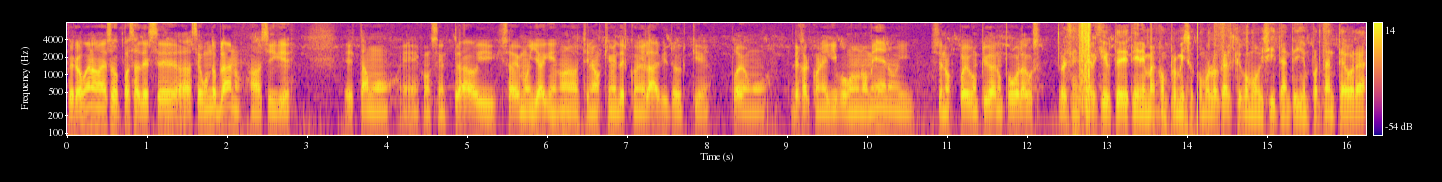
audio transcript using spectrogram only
Pero bueno, eso pasa a, tercer, a segundo plano, así que estamos eh, concentrados y sabemos ya que no nos tenemos que meter con el árbitro porque podemos dejar con el equipo con uno menos y se nos puede complicar un poco la cosa. Lo esencial es que ustedes tienen más compromisos como local que como visitante y importante ahora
